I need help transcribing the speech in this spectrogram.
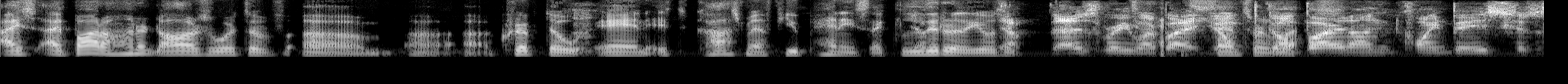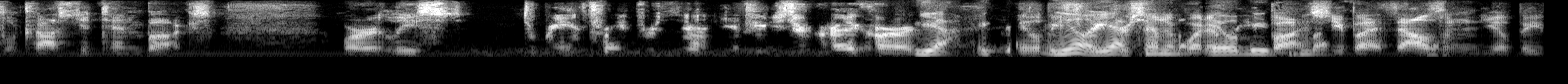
I, I bought a hundred dollars worth of um, uh, uh, crypto and it cost me a few pennies. Like yep. literally, it was. Yep. That is where you want to buy it. Don't, don't buy it on Coinbase because it'll cost you ten bucks, or at least three three percent if you use your credit card. Yeah, it'll be three percent of whatever you buy. So you buy a thousand, you'll be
